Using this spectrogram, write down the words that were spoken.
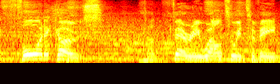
Forward it goes. Done very well to intervene.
